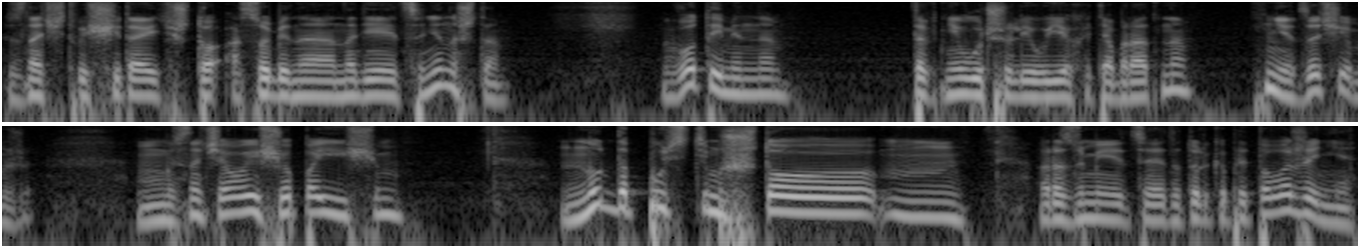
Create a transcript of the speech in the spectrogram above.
Значит, вы считаете, что особенно надеяться не на что? Вот именно. Так не лучше ли уехать обратно? Нет, зачем же? Мы сначала еще поищем. Ну, допустим, что... Разумеется, это только предположение.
